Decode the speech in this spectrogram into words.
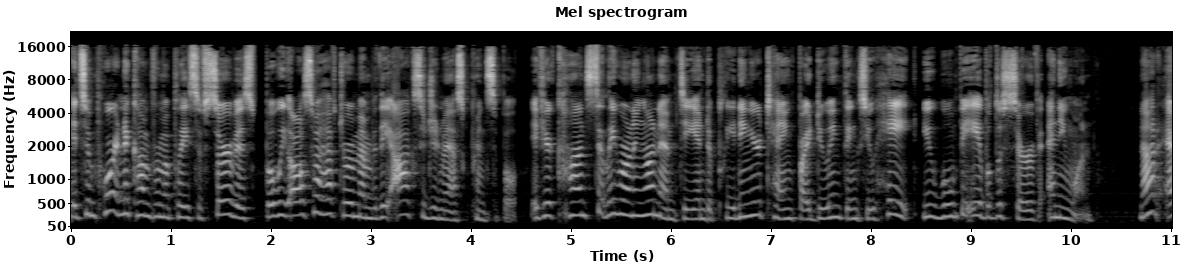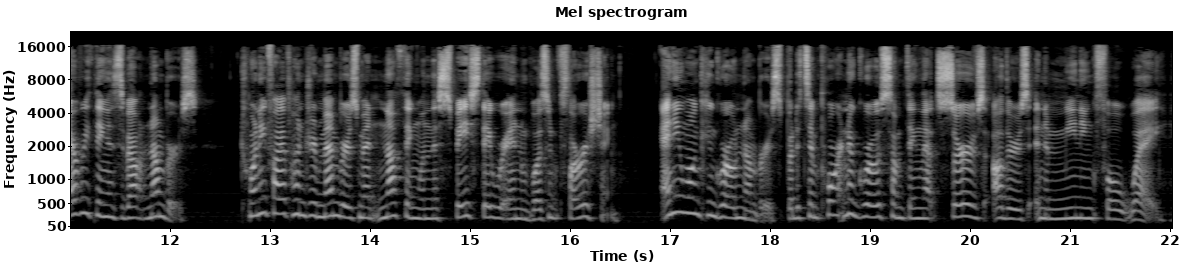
It's important to come from a place of service, but we also have to remember the oxygen mask principle. If you're constantly running on empty and depleting your tank by doing things you hate, you won't be able to serve anyone. Not everything is about numbers. 2,500 members meant nothing when the space they were in wasn't flourishing. Anyone can grow numbers, but it's important to grow something that serves others in a meaningful way.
